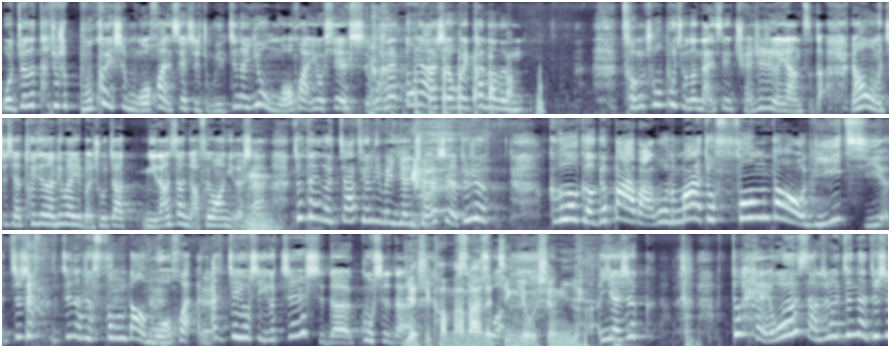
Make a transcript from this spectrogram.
我觉得他就是不愧是魔幻现实主义，真的又魔幻又现实。我在东亚社会看到的 层出不穷的男性全是这个样子的。然后我们之前推荐的另外一本书叫《你当像鸟飞往你的山》，就那个家庭里面也全是，就是哥哥跟爸爸，我的妈就疯到离奇，就是 真的是疯到魔幻。啊，这又是一个真实的故事的，也是靠妈妈的精油生意，也是。对，我想说，真的就是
